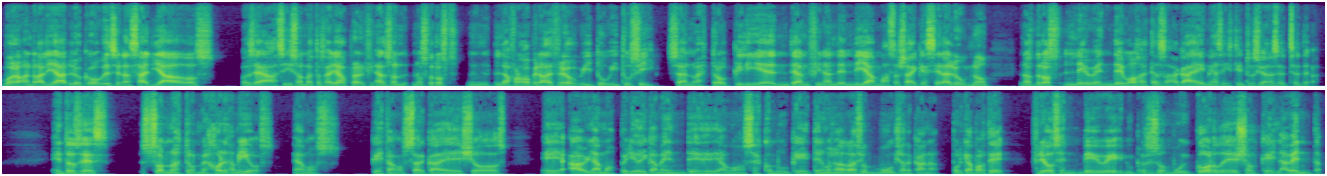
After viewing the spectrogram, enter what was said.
bueno, en realidad lo que vos mencionás aliados, o sea, sí son nuestros aliados, pero al final son nosotros, la forma de operar de Freo es B2B2C. O sea, nuestro cliente al final del día, más allá de que sea alumno, nosotros le vendemos a estas academias, instituciones, etc. Entonces, son nuestros mejores amigos, digamos, que estamos cerca de ellos, eh, hablamos periódicamente, digamos, es como que tenemos una relación muy cercana, porque aparte Fleo se embebe en un proceso muy core de ellos, que es la venta.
